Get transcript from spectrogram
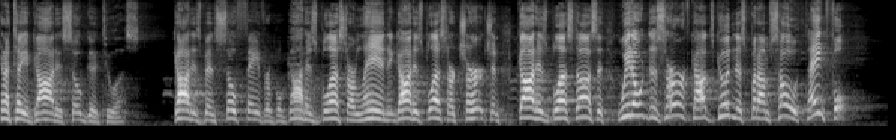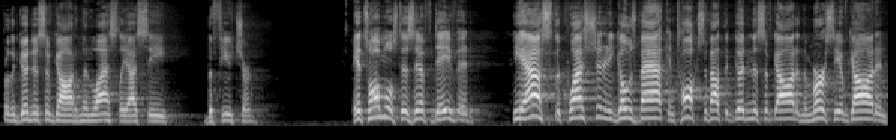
Can I tell you, God is so good to us. God has been so favorable. God has blessed our land and God has blessed our church and God has blessed us. And we don't deserve God's goodness, but I'm so thankful for the goodness of God. And then lastly, I see the future. It's almost as if David, he asks the question and he goes back and talks about the goodness of God and the mercy of God, and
